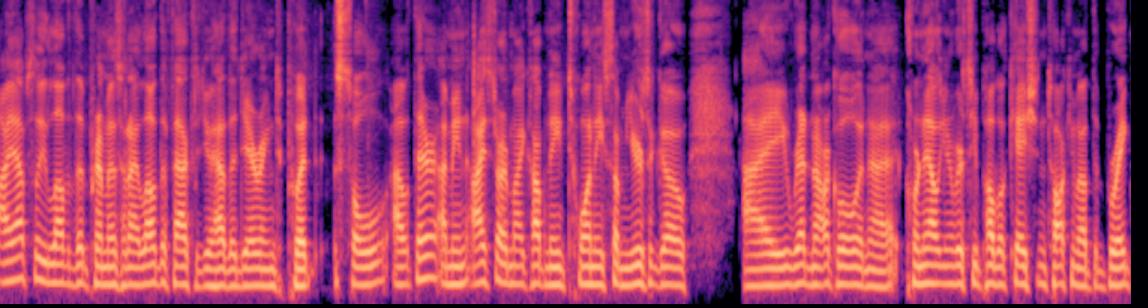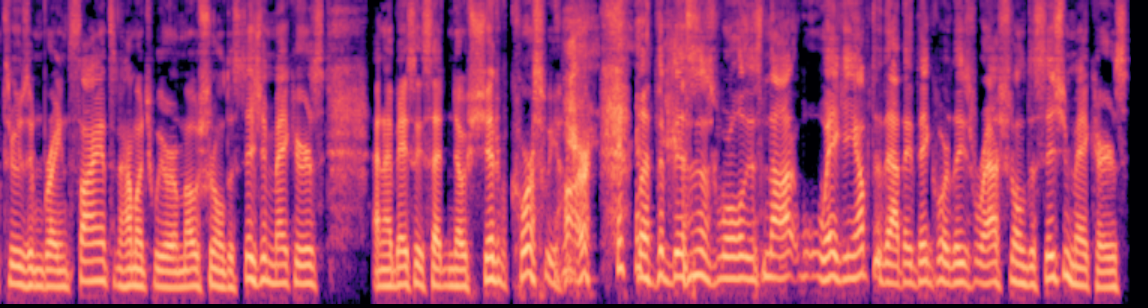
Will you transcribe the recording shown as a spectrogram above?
I absolutely love the premise, and I love the fact that you have the daring to put soul out there. I mean, I started my company 20 some years ago. I read an article in a Cornell University publication talking about the breakthroughs in brain science and how much we are emotional decision makers. And I basically said, no shit, of course we are. but the business world is not waking up to that. They think we're these rational decision makers.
